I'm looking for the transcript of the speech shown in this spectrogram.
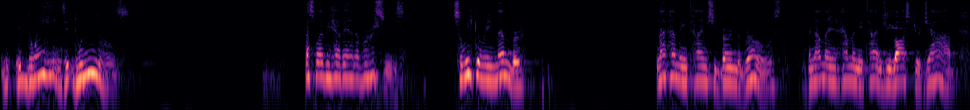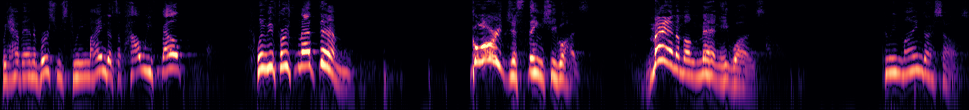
it, it dwindles, it dwindles. That's why we have anniversaries. So we can remember not how many times you burned the roast or not many, how many times you lost your job. We have anniversaries to remind us of how we felt when we first met them. Gorgeous thing she was. Man among men he was. To remind ourselves.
